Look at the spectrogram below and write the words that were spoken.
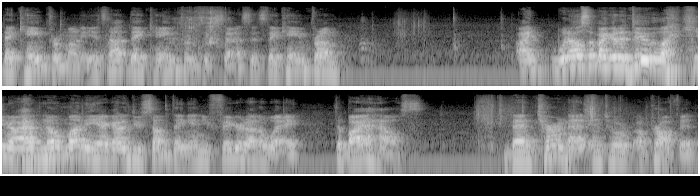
they came from money. It's not they came from success. It's they came from I what else am I going to do? Like, you know, I have no money. I got to do something and you figured out a way to buy a house, then turn that into a, a profit.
